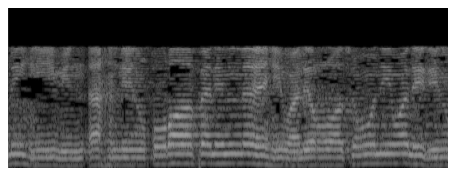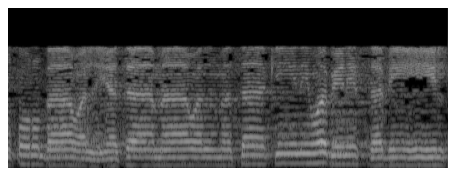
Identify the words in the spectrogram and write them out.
على رسوله من أهل القرى فلله وللرسول ولذي القربى واليتامى والمساكين وابن السبيل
